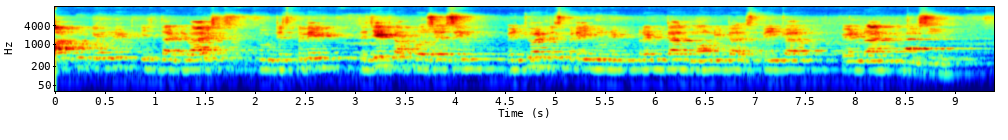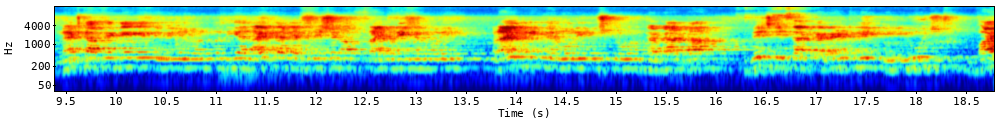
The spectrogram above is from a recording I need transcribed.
output unit is the device to display result of processing visual display unit printer monitor speaker pen drive P next आप देखेंगे right which is the currently in use by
